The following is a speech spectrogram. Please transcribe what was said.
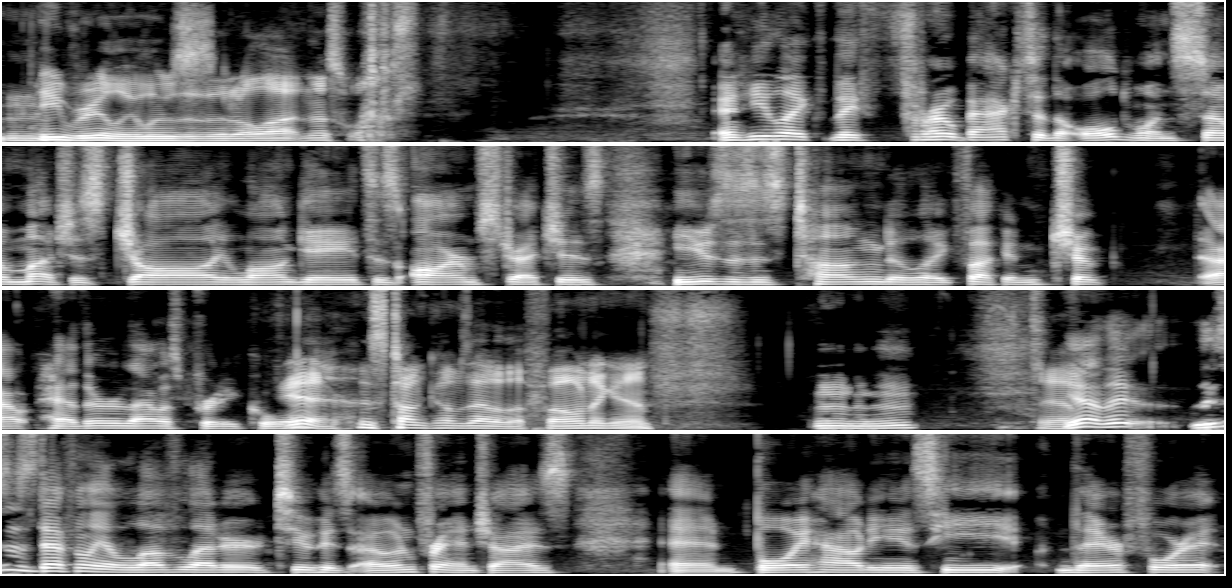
Mhm. he really loses it a lot in this one. and he like they throw back to the old one so much. His jaw elongates, his arm stretches. He uses his tongue to like fucking choke out Heather. That was pretty cool. yeah, his tongue comes out of the phone again. hmm Yeah. Yeah, they, this is definitely a love letter to his own franchise, and boy howdy is he there for it.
